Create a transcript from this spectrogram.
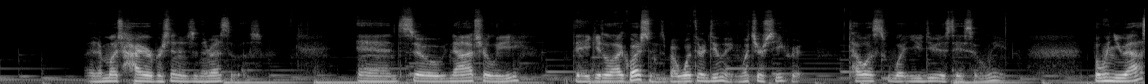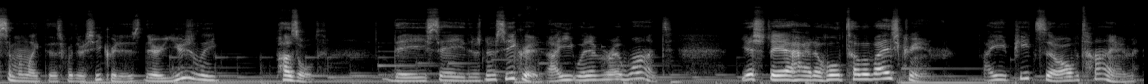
at a much higher percentage than the rest of us. And so naturally, they get a lot of questions about what they're doing. What's your secret? Tell us what you do to stay so lean. But when you ask someone like this what their secret is, they're usually puzzled. They say, There's no secret. I eat whatever I want. Yesterday I had a whole tub of ice cream. I eat pizza all the time.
